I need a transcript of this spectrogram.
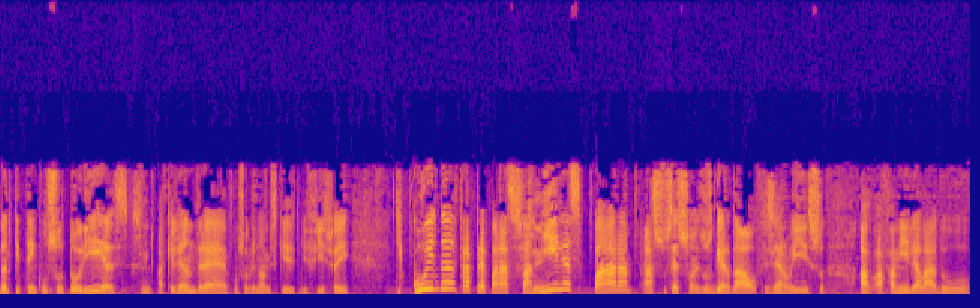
Tanto que tem consultorias, Sim. aquele André com sobrenomes que difícil aí, que cuida para preparar as famílias Sim. para as sucessões. Os Gerdau fizeram Sim. isso, a, a, família lá do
